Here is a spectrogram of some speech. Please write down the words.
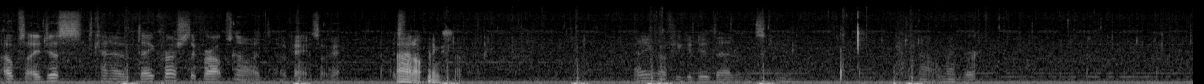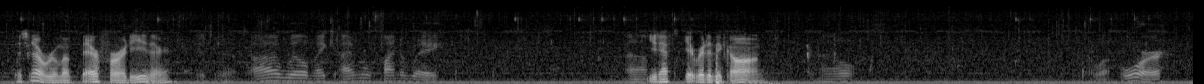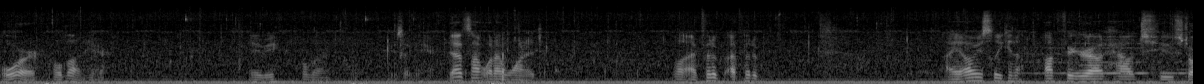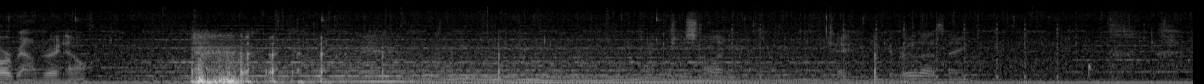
Oops, I just kind of did I crush the crops? No, it's okay. It's okay. It's I fine. don't think so. I don't even know if you could do that in this game. I do not remember. There's no room up there for it either. I will make. I will find a way. Um, You'd have to get rid of the gong. Well, or, or, hold on here. Maybe, hold on. Give a second here. That's not what I wanted. Well, I put a, I put a, I obviously cannot figure out how to starbound right now.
